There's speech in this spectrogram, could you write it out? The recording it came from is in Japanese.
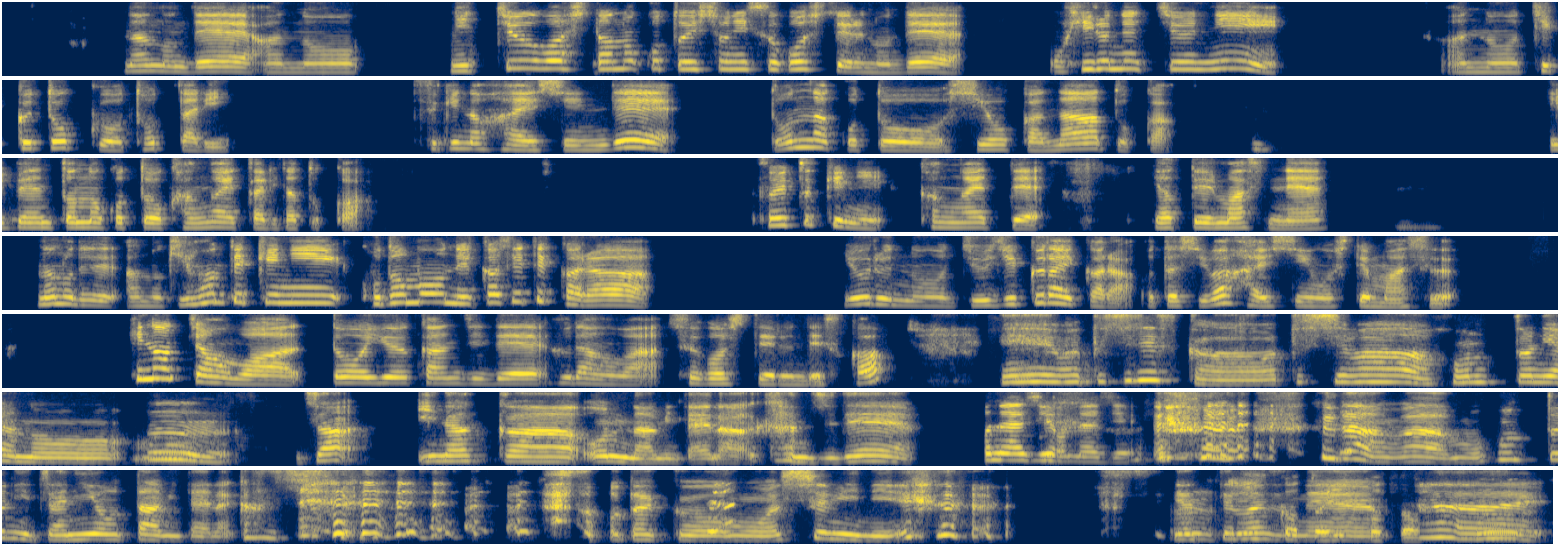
なので、あの、日中は下の子と一緒に過ごしてるので、お昼寝中に、あの、TikTok を撮ったり、次の配信でどんなことをしようかなとかうん、イベントのことを考えたりだとか、そういう時に考えてやってますねうん。なので、あの、基本的に子供を寝かせてから、夜の10時くらいから私は配信をしてます。ひなちゃんはどういう感じで普段は過ごしてるんですか？えー、私ですか？私は本当にあの、うん。ザ・田舎女みたいな感じで、同じ同じ。普段はもう本当にザニオタみたいな感じで、オタクをもう趣味に やってますね。うんいいこといいことはい。うん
